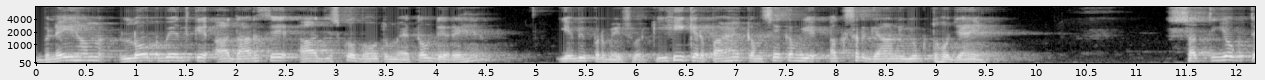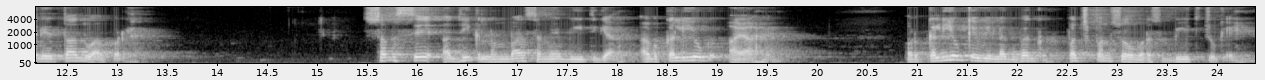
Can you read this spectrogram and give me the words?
भले ही हम लोक वेद के आधार से आज इसको बहुत महत्व दे रहे हैं ये भी परमेश्वर की ही कृपा है, कम से कम ये अक्सर ज्ञान युक्त हो जाएँ। सतयुग त्रेता द्वापर, सबसे अधिक लंबा समय बीत गया। अब कलयुग आया है और कलयुग के भी लगभग पचपन सौ वर्ष बीत चुके हैं।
